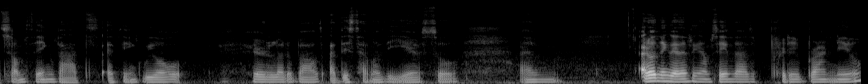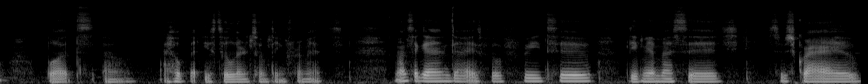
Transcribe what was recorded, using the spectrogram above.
something that I think we all hear a lot about at this time of the year. So um I don't think that anything I'm saying that's pretty brand new, but um, I hope that you still learned something from it. Once again, guys, feel free to leave me a message, subscribe,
